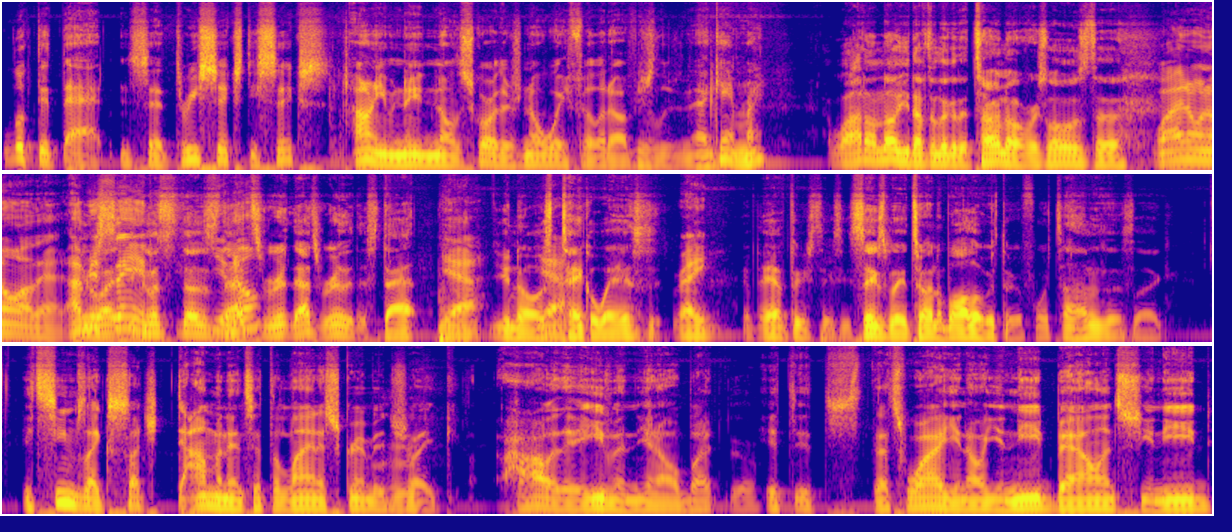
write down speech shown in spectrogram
looked at that and said 366, I don't even need to know the score. There's no way Philadelphia's losing that game, right? Well, I don't know. You'd have to look at the turnovers. What was the? Well, I don't know all that. I'm just saying. those- you that's re- that's really the stat. yeah, You know, it's Yeah. takeaways. right. If they have 366, but they turn the ball over three or four times, it's like It seems like such dominance at the line of scrimmage. Like, how are they even? You know, but Mm-hmm. Yeah. it, it's that's why you know you need balance. You need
